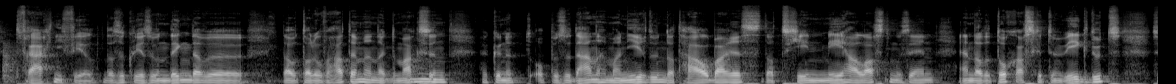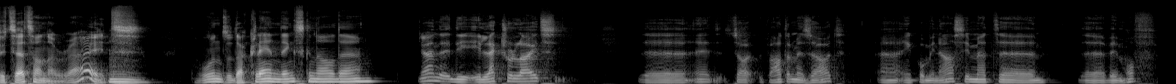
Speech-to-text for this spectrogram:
het vraagt niet veel. Dat is ook weer zo'n ding dat we, dat we het al over gehad hebben. En dat ik de max in, je kunt het op een zodanige manier doen dat het haalbaar is, dat het geen mega last moet zijn. En dat het toch, als je het een week doet, zoiets zet van, alright. Gewoon zo dat klein dingetje al daar. ja die electrolytes, de, eh, het water met zout, eh, in combinatie met eh, de Wim Hof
